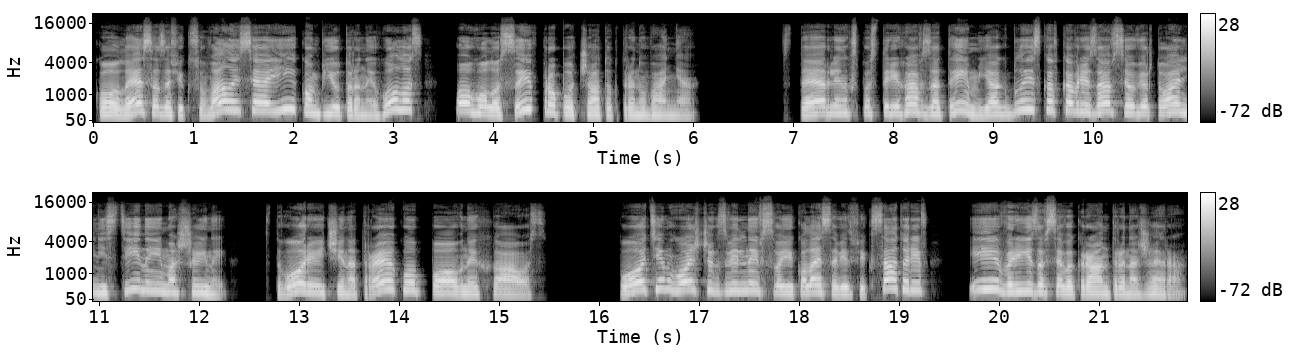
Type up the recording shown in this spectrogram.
Колеса зафіксувалися, і комп'ютерний голос оголосив про початок тренування. Стерлінг спостерігав за тим, як блискавка врізався у віртуальні стіни і машини, створюючи на треку повний хаос. Потім гонщик звільнив свої колеса від фіксаторів і врізався в екран тренажера.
